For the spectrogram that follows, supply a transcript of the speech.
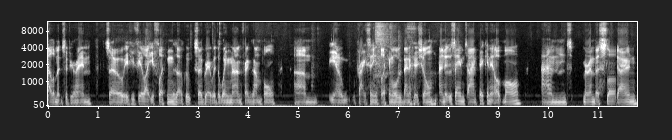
elements of your aim. So if you feel like your flicking is so great with the wingman, for example, um, you know practicing your flicking will be beneficial, and at the same time picking it up more. And remember, slow down.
